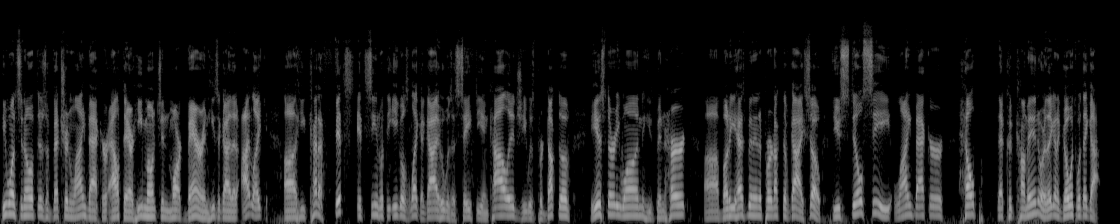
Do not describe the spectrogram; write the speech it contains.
He wants to know if there's a veteran linebacker out there. He mentioned Mark Barron. He's a guy that I like. Uh, he kind of fits, it seems, what the Eagles like. A guy who was a safety in college. He was productive. He is 31. He's been hurt, uh, but he has been a productive guy. So, do you still see linebacker help that could come in, or are they going to go with what they got?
